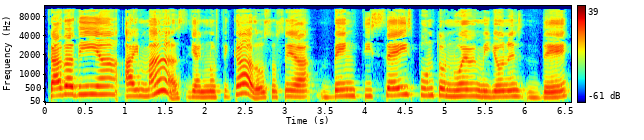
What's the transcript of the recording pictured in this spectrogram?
cada día hay más diagnosticados, o sea, 26.9 millones de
